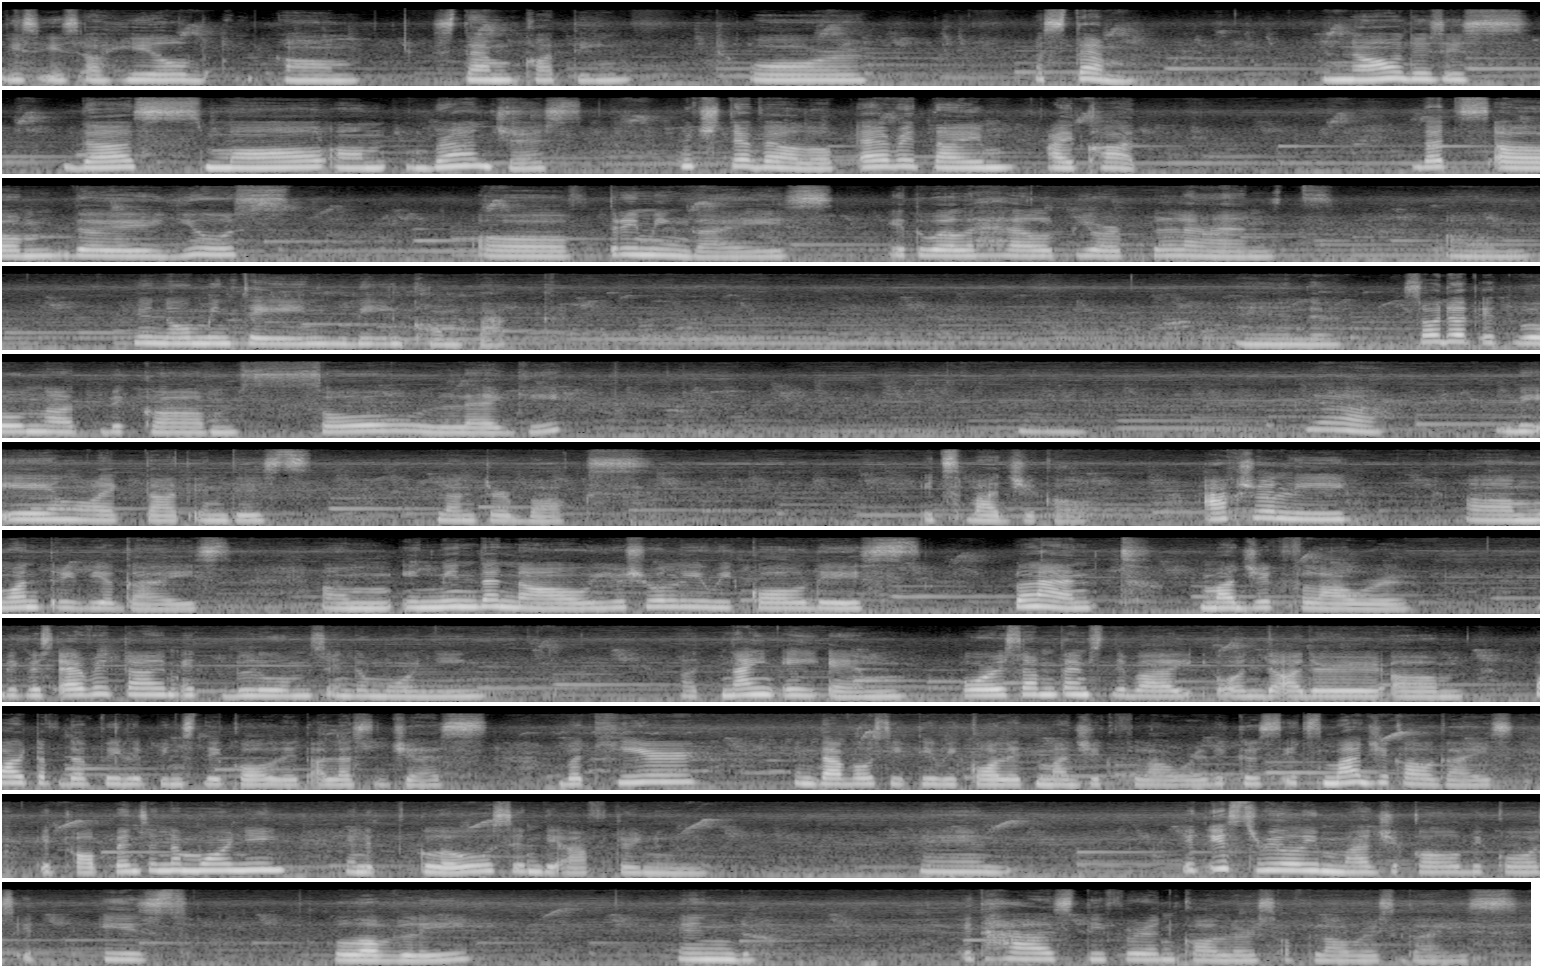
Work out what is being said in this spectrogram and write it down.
this is a healed um, stem cutting or a stem. Now this is the small um, branches which develop every time I cut. That's um, the use of trimming guys. It will help your plants um, you know maintain being compact. And so that it will not become so leggy. Hmm. yeah being like that in this planter box. It's magical. Actually um, one trivia guys. Um, in Mindanao usually we call this plant magic flower because every time it blooms in the morning at 9 a.m or sometimes diba on the other um, part of the Philippines they call it alas diyes but here in Davao City we call it magic flower because it's magical guys. It opens in the morning and it closes in the afternoon. And it is really magical because it is lovely and it has different colors of flowers guys.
